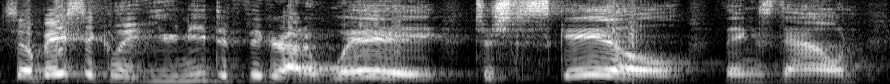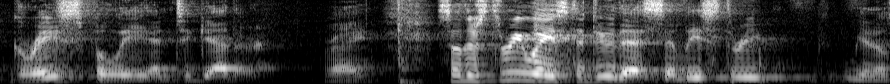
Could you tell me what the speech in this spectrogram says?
so basically you need to figure out a way to scale things down gracefully and together, right? So there's three ways to do this, at least three, you know,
